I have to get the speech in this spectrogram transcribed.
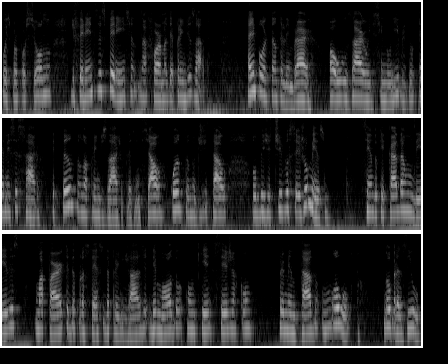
pois proporcionam diferentes experiências na forma de aprendizado. É importante lembrar, ao usar o ensino híbrido, é necessário que tanto no aprendizagem presencial quanto no digital, o objetivo seja o mesmo, sendo que cada um deles uma parte do processo de aprendizagem, de modo com que seja complementado um ou outro. No Brasil,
